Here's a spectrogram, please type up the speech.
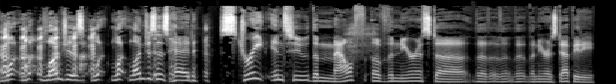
lu- lunges lu- lu- lunges his head straight into the mouth of the nearest uh the the, the, the nearest deputy.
